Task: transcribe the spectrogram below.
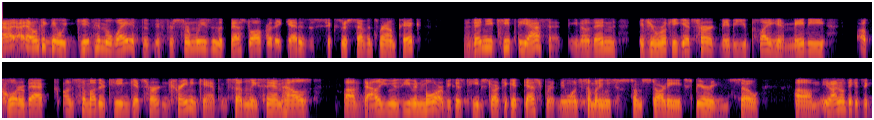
I, I don't think they would give him away if, the, if for some reason the best offer they get is a sixth or seventh round pick then you keep the asset. You know, then if your rookie gets hurt, maybe you play him. Maybe a quarterback on some other team gets hurt in training camp, and suddenly Sam Howell's uh, value is even more because teams start to get desperate and they want somebody with some starting experience. So, um, you know, I don't think it's a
